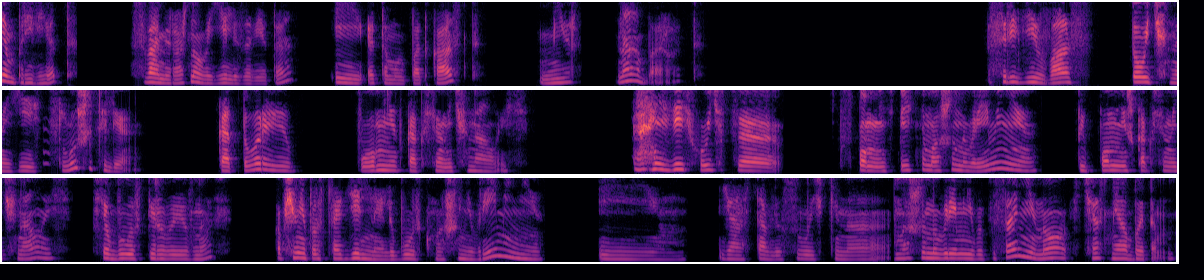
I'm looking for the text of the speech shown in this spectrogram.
Всем привет! С вами Рожнова Елизавета, и это мой подкаст «Мир наоборот». Среди вас точно есть слушатели, которые помнят, как все начиналось. Здесь хочется вспомнить песню «Машина времени». Ты помнишь, как все начиналось? Все было впервые вновь? Вообще, мне просто отдельная любовь к машине времени, и я оставлю ссылочки на машину времени в описании, но сейчас не об этом.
